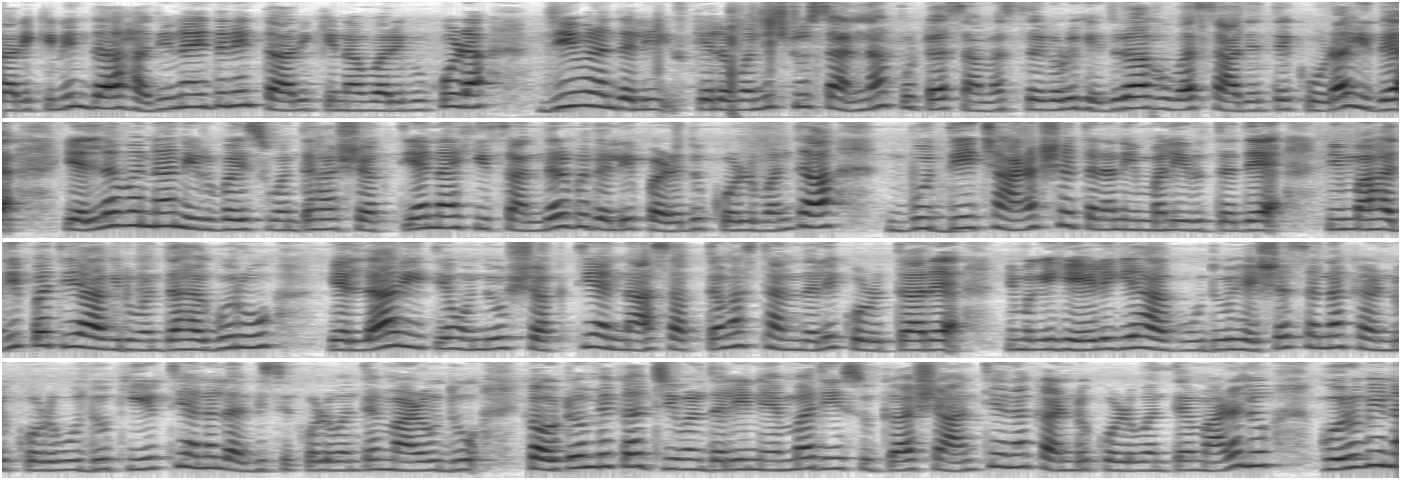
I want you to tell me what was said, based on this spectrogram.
ತಾರೀಕಿನಿಂದ ಹದಿನೈದನೇ ತಾರೀಕಿನವರೆಗೂ ಕೂಡ ಜೀವನದಲ್ಲಿ ಕೆಲವೊಂದಿಷ್ಟು ಸಣ್ಣ ಪುಟ್ಟ ಸಮಸ್ಯೆಗಳು ಎದುರಾಗುವ ಸಾಧ್ಯತೆ ಕೂಡ ಇದೆ. ಎಲ್ಲವನ್ನ ನಿರ್ವಹಿಸುವಂತಹ ಶಕ್ತಿಯನ್ನು ಈ ಸಂದರ್ಭದಲ್ಲಿ ಪಡೆದುಕೊಳ್ಳುವಂತಹ ಬುದ್ಧಿ ಚಾಣಕ್ಷತನ ನಿಮ್ಮಲ್ಲಿ ಇರುತ್ತದೆ. ನಿಮ್ಮ ಅಧಿಪತಿ ಆಗಿರುವಂತಹ ಗುರು ಎಲ್ಲ ರೀತಿಯ ಒಂದು ಶಕ್ತಿಯನ್ನು ಸಪ್ತಮ ಸ್ಥಾನದಲ್ಲಿ ಕೊಡುತ್ತಾರೆ. ನಿಮಗೆ ಹೇಳಿಗೆ ಆಗುವುದು, ಯಶಸ್ಸನ್ನು ಕಂಡುಕೊಳ್ಳುವುದು, ಕೀರ್ತಿಯನ್ನು ಲಭಿಸಿಕೊಳ್ಳುವಂತೆ ಮಾಡುವುದು, ಕೌಟುಂಬಿಕ ಜೀವನದಲ್ಲಿ ನೆಮ್ಮದಿ, ಸುಖ, ಶಾಂತಿಯನ್ನು ಕಂಡುಕೊಳ್ಳುವಂತೆ ಮಾಡಲು ಗುರುವಿನ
